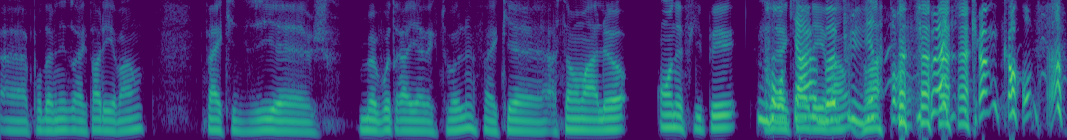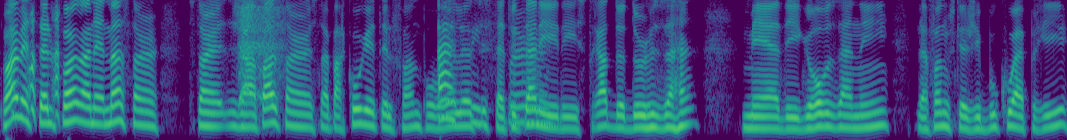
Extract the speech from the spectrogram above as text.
euh, pour devenir directeur des ventes. Fait qu'il dit, euh, je me vois travailler avec toi. là. Fait que, euh, à ce moment-là, on a flippé. Mon cœur bat plus vite pour toi. Je suis comme contente. Ouais, mais c'était le fun, honnêtement. C'est un, c'est un, j'en parle, c'est un, c'est un parcours qui a été le fun pour vrai. Ah, C'était tout le temps des strates de deux ans, mais des grosses années. Le fun, parce que j'ai beaucoup appris.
